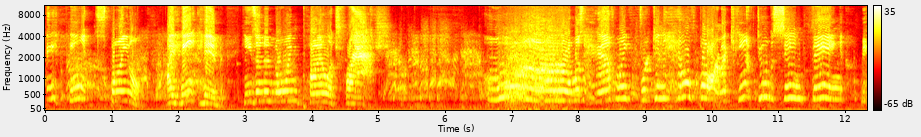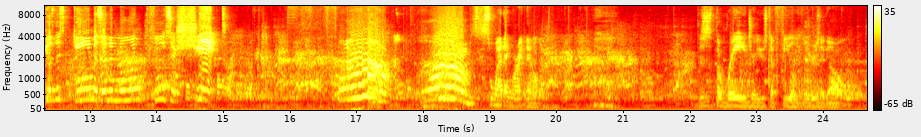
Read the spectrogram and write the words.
hate Spinal! I hate him! He's an annoying pile of trash! Ugh, almost half my freaking health bar, and I can't do the same thing because this game is an annoying piece of shit. Ugh, I'm sweating right now. This is the rage I used to feel years ago.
